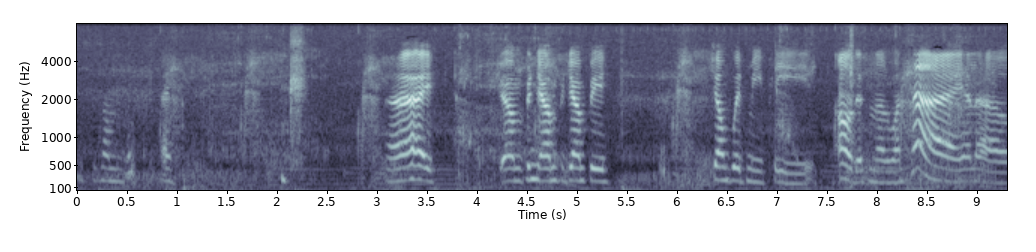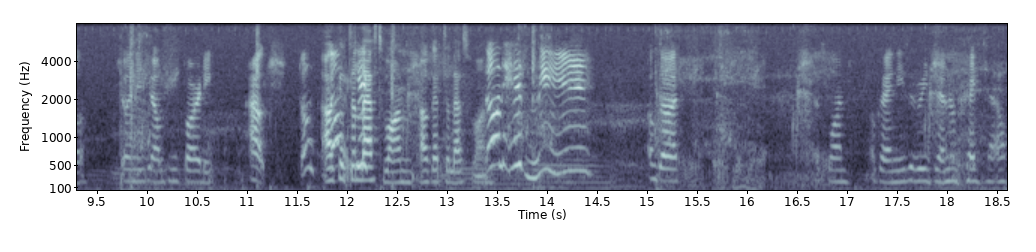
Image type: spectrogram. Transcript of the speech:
this is zombie. Hey. Hey! Jumpy, jumpy, jumpy. Jump with me, please. Oh, there's another one. Hi, hello. Join the jumping party. Ouch. Don't, I'll don't get the hit left one. I'll get the left one. Don't hit me! Oh god. That's one. Okay, I need to regenerate now.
